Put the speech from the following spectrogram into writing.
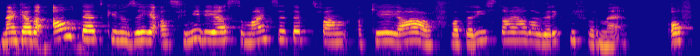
dan ga je altijd kunnen zeggen, als je niet de juiste mindset hebt van, oké, ja, wat erin staat, ja, dat werkt niet voor mij. Of,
